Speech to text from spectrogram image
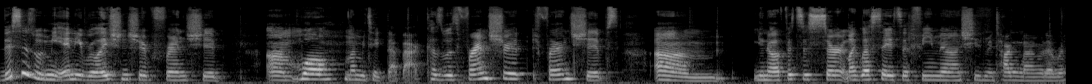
this is with me any relationship, friendship. Um, well, let me take that back because with friendship, friendships, um, you know, if it's a certain, like, let's say it's a female and she's been talking about whatever,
